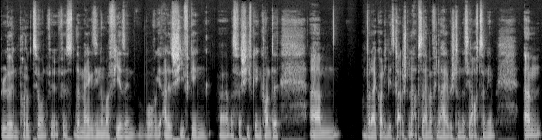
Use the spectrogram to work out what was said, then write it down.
blöden Produktion für, fürs The Magazine Nummer 4 sind, wo wirklich alles schief ging, äh, was was schief gehen konnte. Ähm, und von daher konnte ich mir jetzt gerade schnell abseilen, für eine halbe Stunde das hier aufzunehmen. Ähm,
